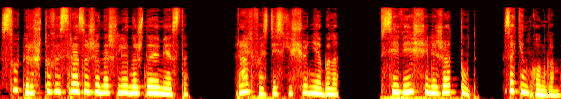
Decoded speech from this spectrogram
«Супер, что вы сразу же нашли нужное место. Ральфа здесь еще не было. Все вещи лежат тут, за Кинг-Конгом».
